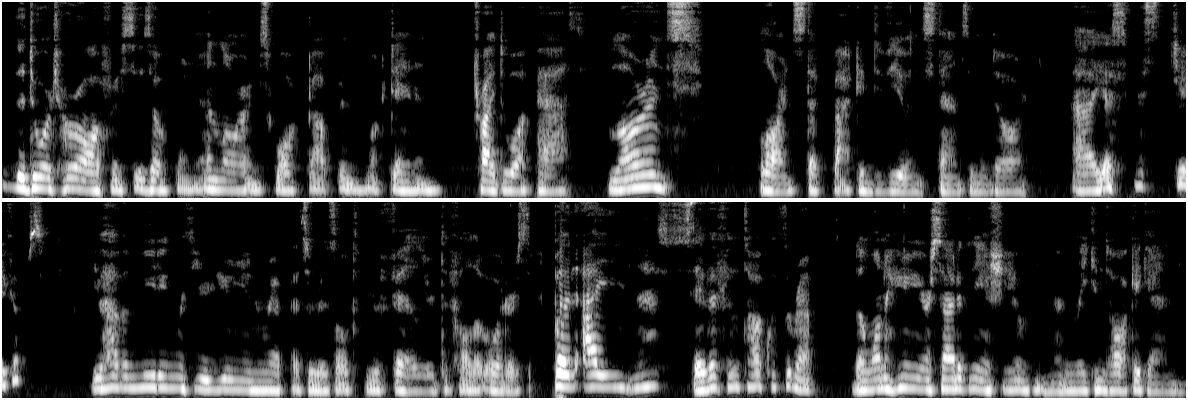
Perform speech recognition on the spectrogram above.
The door to her office is open, and Lawrence walked up and looked in and tried to walk past. Lawrence? Lawrence stepped back into view and stands in the door. Ah, uh, yes, Miss Jacobs? You have a meeting with your union rep as a result of your failure to follow orders. But I save it for the talk with the rep. They'll want to hear your side of the issue, and then we can talk again.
